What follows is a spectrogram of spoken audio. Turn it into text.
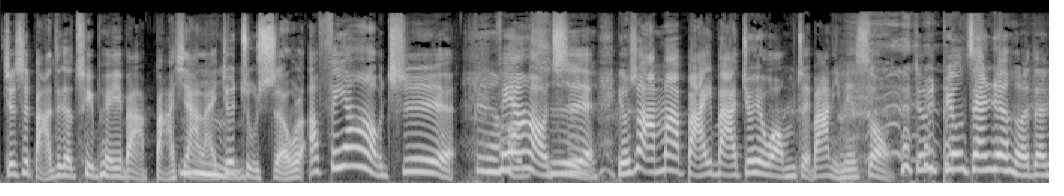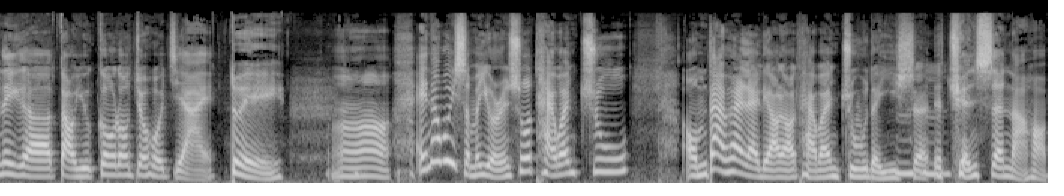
就是把这个脆胚吧拔下来就煮熟了啊，非常好吃，非常好吃。有时候阿嬷拔一拔就会往我们嘴巴里面送，就是不用沾任何的那个导游沟通就会加。对，嗯，哎，那为什么有人说台湾猪？我们待会来聊聊台湾猪的一生全身呐哈？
